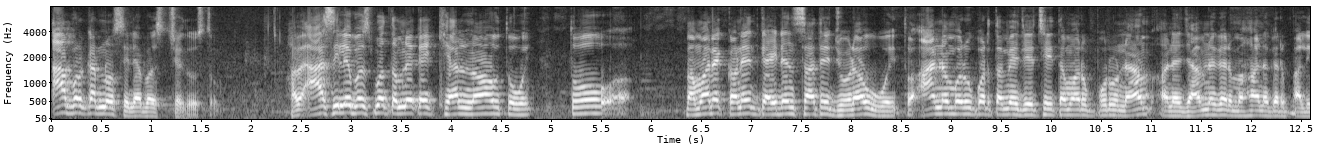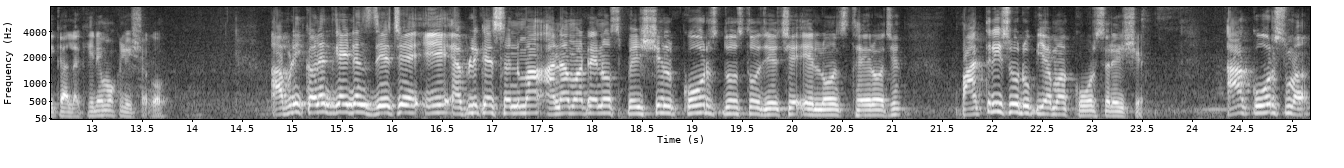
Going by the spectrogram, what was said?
આ પ્રકારનો સિલેબસ છે દોસ્તો. હવે આ સિલેબસમાં તમને કંઈ ખ્યાલ ન આવતો હોય તો તમારે કણેજ ગાઈડન્સ સાથે જોડાવવું હોય તો આ નંબર ઉપર તમે જે છે તમારું પૂરું નામ અને જામનગર મહાનગરપાલિકા લખીને મોકલી શકો. આપણી કણેજ ગાઈડન્સ જે છે એ એપ્લિકેશનમાં આના માટેનો સ્પેશિયલ કોર્સ દોસ્તો જે છે એ લોન્ચ થયેલો છે. પાંત્રીસો રૂપિયામાં કોર્સ રહેશે. આ કોર્સમાં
